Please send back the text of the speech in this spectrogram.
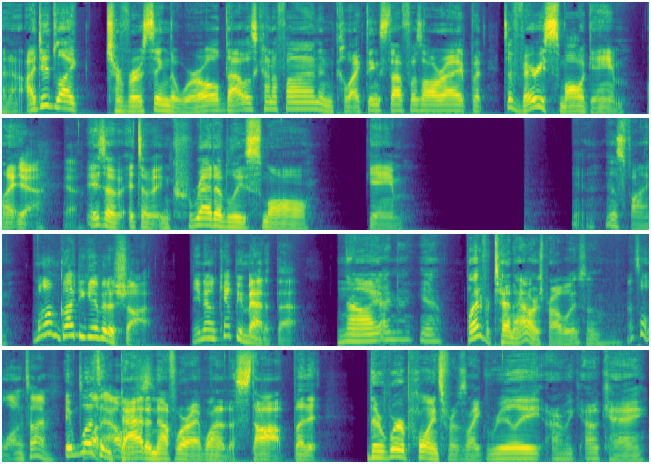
Uh, I did like traversing the world that was kind of fun, and collecting stuff was all right. But it's a very small game. Like Yeah, yeah. it's a it's an incredibly small game. Yeah, it was fine. Well, I'm glad you gave it a shot. You know, can't be mad at that. No, I, I yeah played it for ten hours probably. So That's a long time. it That's wasn't bad enough where I wanted to stop, but it there were points where I was like, really, are we okay?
